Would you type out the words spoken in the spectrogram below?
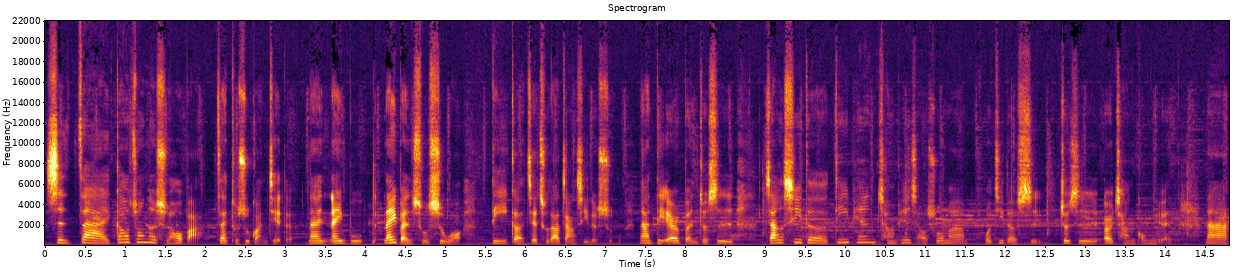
是在高中的时候吧，在图书馆借的。那那一部那一本书是我。第一个接触到张希的书，那第二本就是张希的第一篇长篇小说吗？我记得是，就是《二长公园》。那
